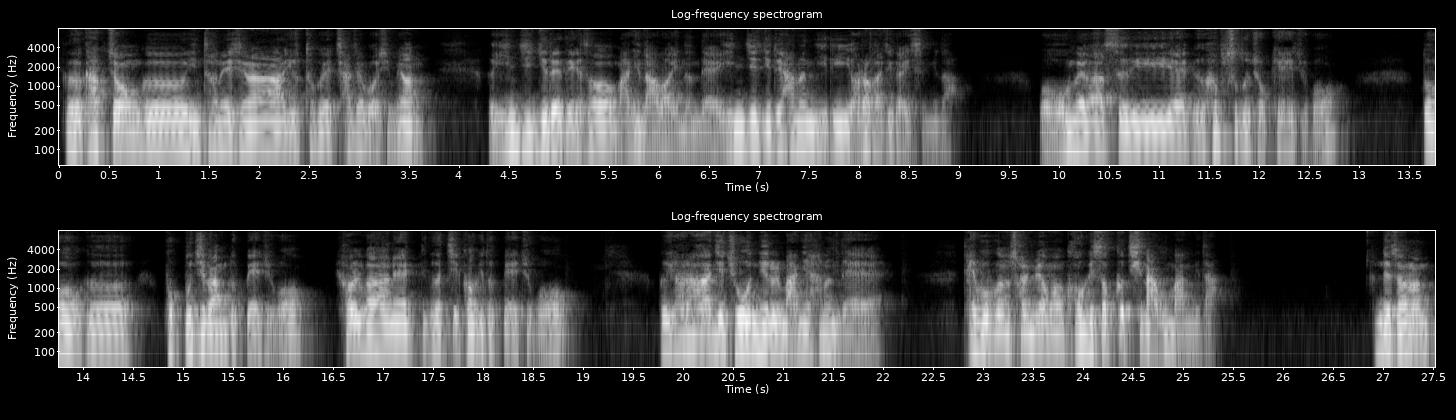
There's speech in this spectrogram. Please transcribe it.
그 각종 그 인터넷이나 유튜브에 찾아보시면 그 인지질에 대해서 많이 나와 있는데 인지질이 하는 일이 여러 가지가 있습니다. 뭐 오메가 3의 그 흡수도 좋게 해주고 또 그 복부 지방도 빼주고 혈관의 그 찌꺼기도 빼주고 그 여러 가지 좋은 일을 많이 하는데 대부분 설명은 거기서 끝이 나고 맙니다. 근데 저는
